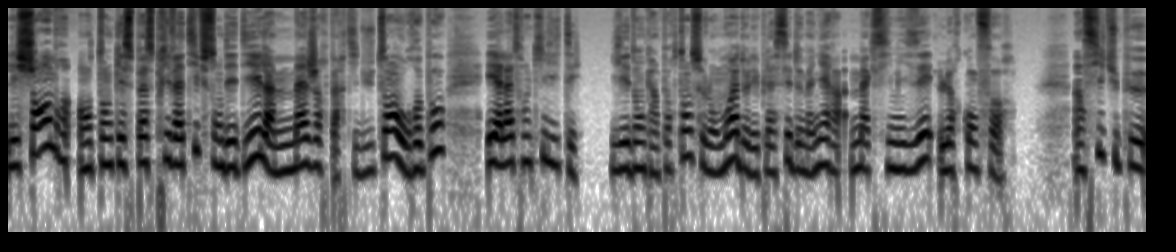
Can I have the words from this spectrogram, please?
Les chambres, en tant qu'espace privatif, sont dédiées la majeure partie du temps au repos et à la tranquillité. Il est donc important, selon moi, de les placer de manière à maximiser leur confort. Ainsi, tu peux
